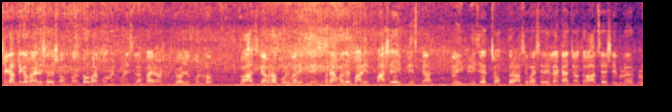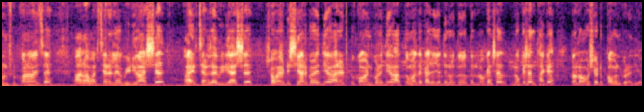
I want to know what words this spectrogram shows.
সেখান থেকে ভাইদের সাথে সম্পর্ক বা কমেন্ট করেছিলাম, ভাইরা আমার সাথে যোগাযোগ করল। তো আজকে আমরা বোলমারি ব্রিজ মানে আমাদের বাড়ির পাশে এই ব্রিজটা তো এই ব্রিজের চত্বর, আশেপাশের এলাকা যত আছে, সেগুলো ড্রোন শ্যুট করা হয়েছে। আর আমার চ্যানেলেও ভিডিও আসছে। ভাইয়ের চ্যানেলে ভিডিও আসছে সবাই একটু শেয়ার করে দিও আর একটু কমেন্ট করে দিও। আর তোমাদের কাছে যদি নতুন নতুন লোকেশন লোকেশন থাকে তাহলে অবশ্যই একটু কমেন্ট করে দিও।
